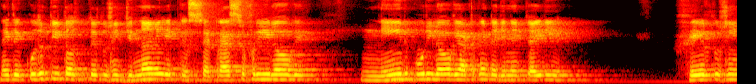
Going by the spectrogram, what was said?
ਨਹੀਂ ਤੇ ਕੁਦਰਤੀ ਤੌਰ ਤੇ ਤੁਸੀਂ ਜਿੰਨਾ ਵੀ ਇੱਕ ਸਟ੍ਰੈਸ ਫਰੀ ਲਓਗੇ ਨੀਂਦ ਪੂਰੀ ਲਓਗੇ 8 ਘੰਟੇ ਜਿੰਨੇ ਚਾਹੀਦੀ ਹੈ। ਫਿਰ ਤੁਸੀਂ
